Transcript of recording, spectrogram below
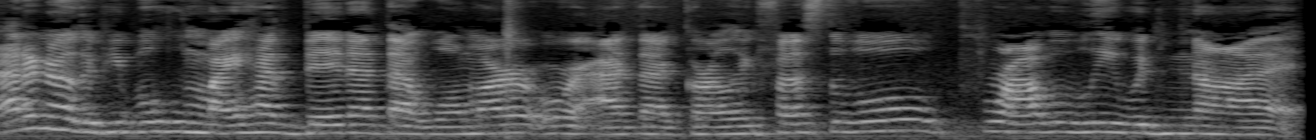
I don't know, the people who might have been at that Walmart or at that garlic festival probably would not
